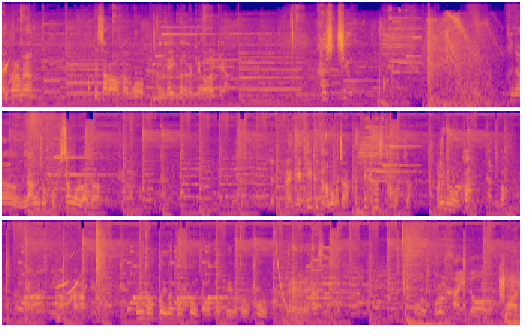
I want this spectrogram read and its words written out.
네, 그러면 커피 사러 가고 전 케이크도 몇 개 먹을게요. 가시지요. 그냥 양 좋고 비싼 걸로 하자. 아니 그냥 케이크 다 먹자. 케이크 하나씩 다 먹자. 이것도 먹을까? 이거? 아, 이거 바로 앞에. 이것도 먹고 이것도 먹고 저것도 먹고 이것도 먹고 그래 그래 하나씩 먹자. All, all kind of One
